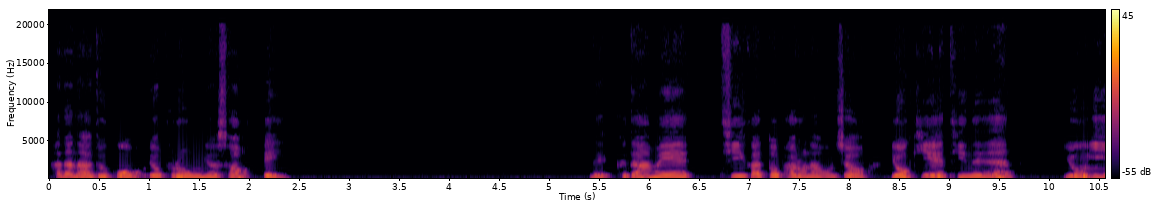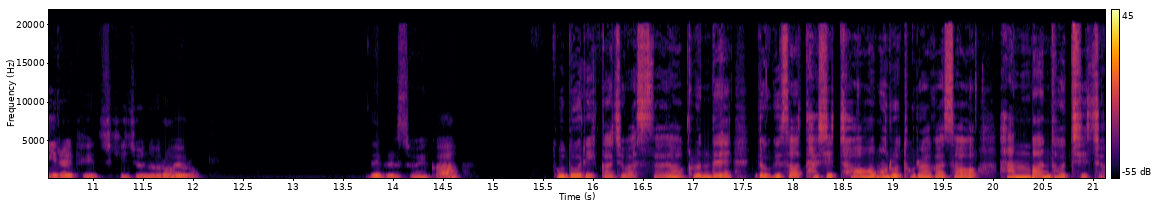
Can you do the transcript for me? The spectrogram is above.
하나 놔두고 옆으로 옮겨서 A. 네, 그 다음에 D가 또 바로 나오죠. 여기에 D는 요 2를 기준으로 이렇게. 네, 그래서 저희가 도돌이까지 왔어요. 그런데 여기서 다시 처음으로 돌아가서 한 번 더 치죠.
